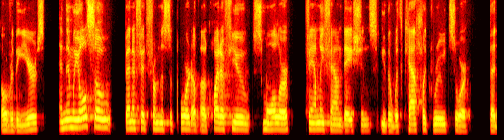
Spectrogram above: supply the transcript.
over the years. And then we also benefit from the support of uh, quite a few smaller family foundations, either with Catholic roots or that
